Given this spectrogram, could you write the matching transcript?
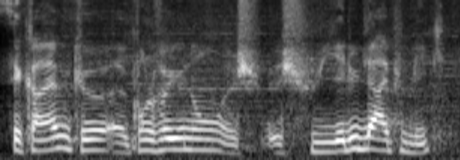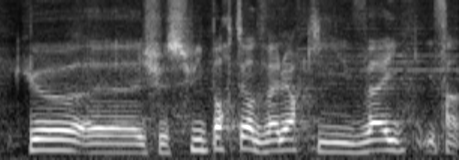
C'est quand même que, euh, qu'on le veuille ou non, je, je suis élu de la République, que euh, je suis porteur de valeurs qui vaillent. Enfin,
